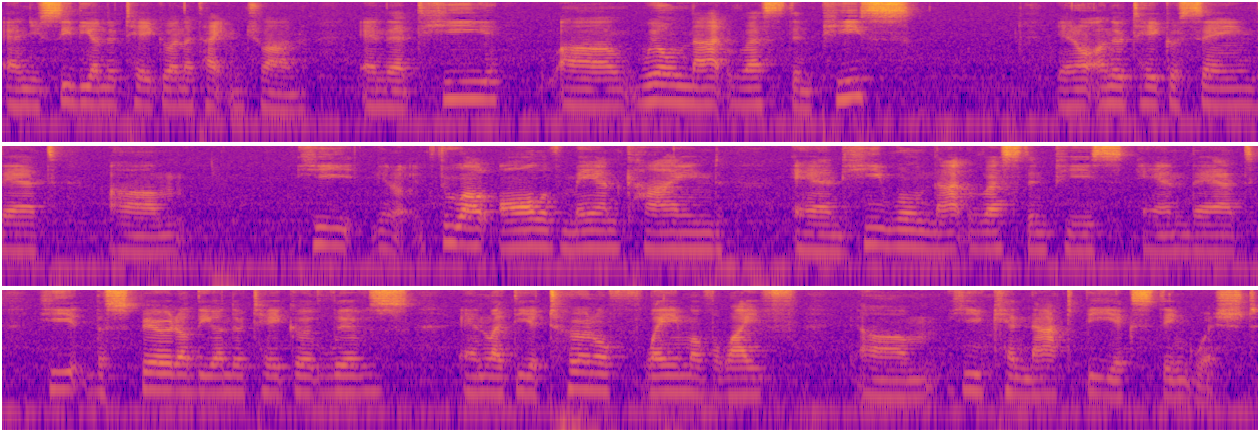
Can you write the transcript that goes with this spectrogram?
and you see the Undertaker and the Titantron, and that he uh, will not rest in peace. You know, Undertaker saying that um, he, you know, throughout all of mankind, and he will not rest in peace, and that he, the spirit of the Undertaker, lives, and like the eternal flame of life, um, he cannot be extinguished.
